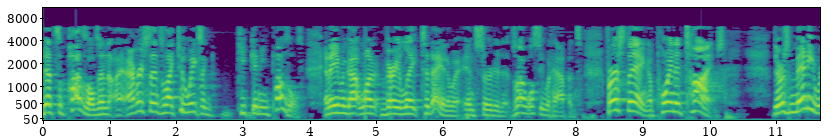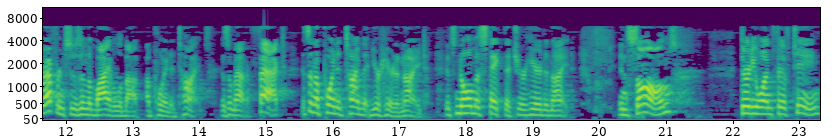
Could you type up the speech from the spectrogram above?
bits of puzzles. And ever since like two weeks, I keep getting puzzles. And I even got one very late today and I inserted it. So we'll see what happens. First thing, appointed times. There's many references in the Bible about appointed times. As a matter of fact, it's an appointed time that you're here tonight. It's no mistake that you're here tonight. In Psalms 31:15,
